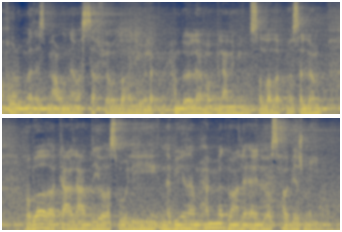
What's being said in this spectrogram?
أقول ما تسمعون واستغفر الله لي ولكم. الحمد لله رب العالمين. صلى الله عليه وسلم. وبارك على عبده ورسوله نبينا محمد وعلى آله وأصحابه أجمعين.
